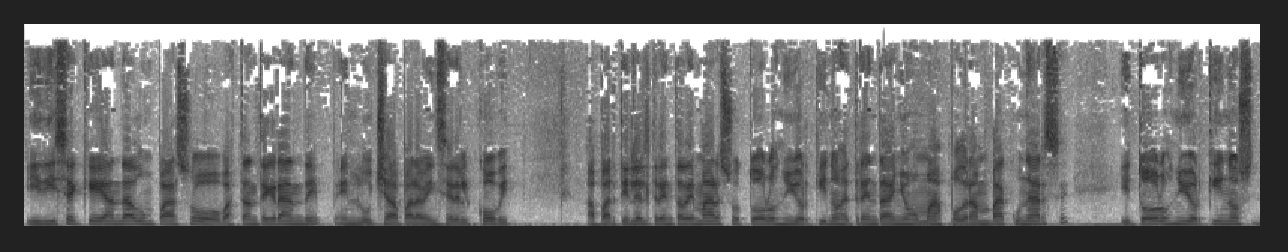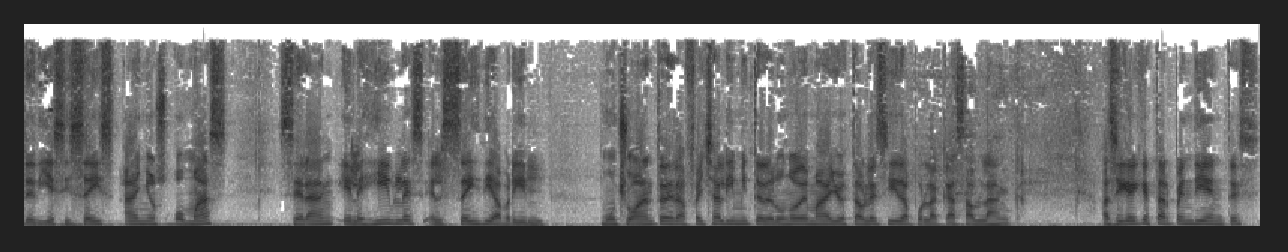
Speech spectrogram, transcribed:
Y dice que han dado un paso bastante grande en lucha para vencer el COVID. A partir del 30 de marzo, todos los neoyorquinos de 30 años o más podrán vacunarse y todos los neoyorquinos de 16 años o más serán elegibles el 6 de abril mucho antes de la fecha límite del 1 de mayo establecida por la Casa Blanca. Así que hay que estar pendientes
